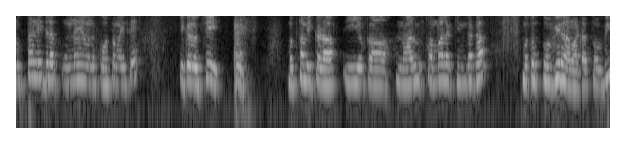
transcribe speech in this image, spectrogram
గుప్త నిధుల ఉన్నాయేమని కోసం అయితే ఇక్కడ వచ్చి మొత్తం ఇక్కడ ఈ యొక్క నాలుగు స్తంభాల కిందట మొత్తం తొవ్విరు అనమాట తొవ్వి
